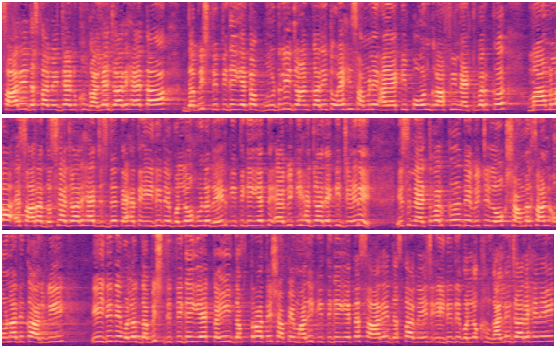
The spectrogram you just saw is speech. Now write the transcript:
ਸਾਰੇ ਦਸਤਾਵੇਜ਼ਾਂ ਨੂੰ ਖੰਗਾਲਿਆ ਜਾ ਰਿਹਾ ਹੈ, ਤਾਂ ਦਬਿਸ਼ ਦਿੱਤੀ ਗਈ ਹੈ। ਤਾਂ ਮੁੱਢਲੀ ਜਾਣਕਾਰੀ ਤੋਂ ਇਹੀ ਸਾਹਮਣੇ ਆਇਆ ਕਿ ਪੋਰਨਗ੍ਰਾਫੀ ਨੈਟਵਰਕ ਮਾਮਲਾ ਇਹ ਸਾਰਾ ਦੱਸਿਆ ਜਾ ਰਿਹਾ ਹੈ, ਜਿਸ ਦੇ ਤਹਿਤ ਈਡੀ ਦੇ ਵੱਲੋਂ ਹੁਣ ਰੇਡ ਕੀਤੀ ਗਈ ਹੈ। ਤੇ ਇਹ ਵੀ ਕਿਹਾ ਜਾ ਰਿਹਾ ਕਿ ਜਿਹੜੇ ਇਸ ਨੈਟਵਰਕ ਦੇ ਵਿੱਚ ਲੋਕ ਸ਼ਾਮਲ ਸਨ, ਉਹਨਾਂ ਦੇ ਘਰ ਵੀ ਈਡੀ ਦੇ ਵੱਲੋਂ ਦਬਿਸ਼ ਦਿੱਤੀ ਗਈ ਹੈ। ਕਈ ਦਫ਼ਤਰਾਂ ਤੇ ਛਾਪੇਮਾਰੀ ਕੀਤੀ ਗਈ ਹੈ। ਤਾਂ ਸਾਰੇ ਦਸਤਾਵੇਜ਼ ਈਡੀ ਦੇ ਵੱਲੋਂ ਖੰਗਾਲੇ ਜਾ ਰਹੇ ਨੇ।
